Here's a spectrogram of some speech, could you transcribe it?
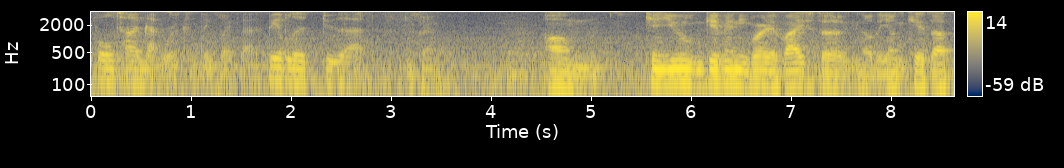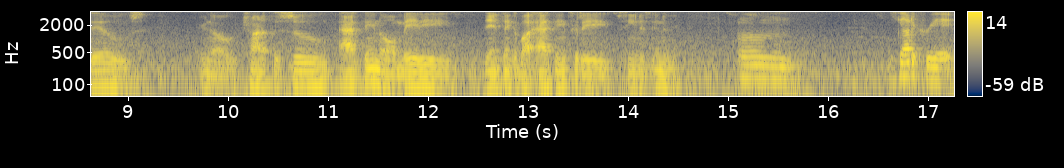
full-time networks and things like that. Be able to do that. Okay. Um can you give any word of advice to you know the younger kids out there who's you know trying to pursue acting or maybe didn't think about acting until they seen this interview? Um, you got to create.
